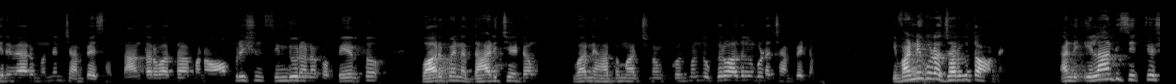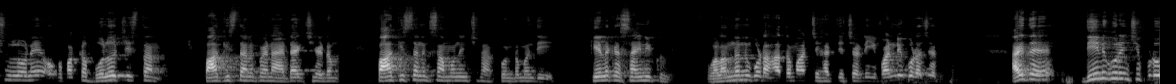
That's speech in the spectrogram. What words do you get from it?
ఇరవై ఆరు మందిని చంపేశారు. దాని తర్వాత మన ఆపరేషన్ సింధూర్ అనే ఒక పేరుతో వారిపైన దాడి చేయడం వారిని హతమార్చడం కొంతమంది ఉగ్రవాదులను కూడా చంపేయడం ఇవన్నీ కూడా జరుగుతూ ఉన్నాయి. అండ్ ఇలాంటి సిచ్యువేషన్లోనే ఒక పక్క బలోచిస్తాన్ పాకిస్తాన్ పైన అటాక్ చేయడం పాకిస్తాన్కి సంబంధించిన కొంతమంది కీలక సైనికులు వాళ్ళందరినీ కూడా హతమార్చి హత్య చేయడం ఇవన్నీ కూడా జరుగుతుంది అయితే దీని గురించి ఇప్పుడు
